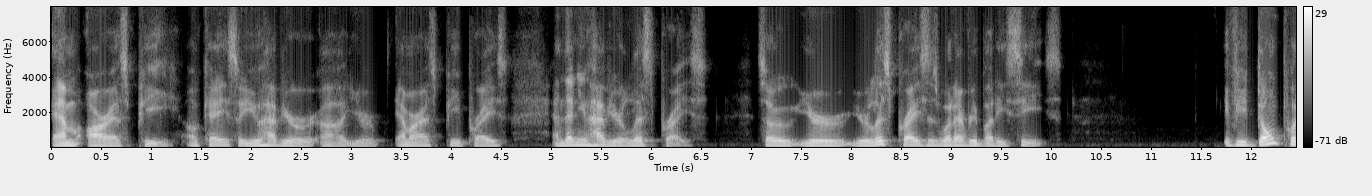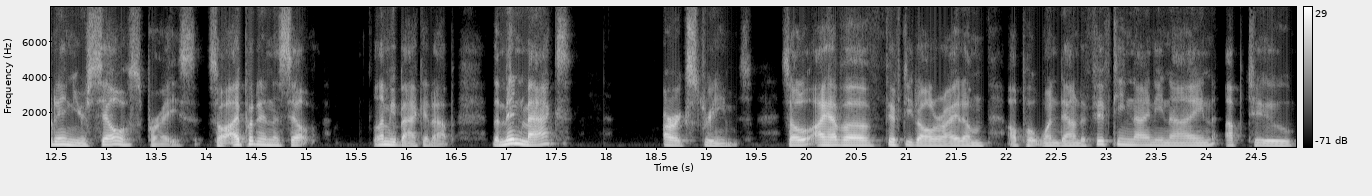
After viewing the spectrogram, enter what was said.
MRSP. Okay. So you have your uh, your MRSP price, and then you have your list price. So your your list price is what everybody sees. If you don't put in your sales price, so I put in a sale. Let me back it up. The min max are extremes. So I have a $50 item. I'll put one down to $15.99 up to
